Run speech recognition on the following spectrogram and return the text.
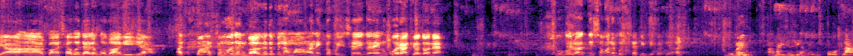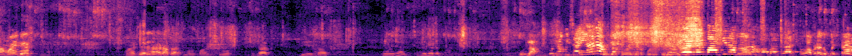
યાર, પાછા બધા લોકો ભાગી ગયા. આ પાંચમો જણ ભાગ્યો તો પેલા મામાને એક તો પૈસા એ કરાઈને ઊભો રાખ્યો તો ને. શું કરું? આજની સવારે પૈસા જ નહીં ભેગા થયા. બેન આમાં જલ્દી આમાં પોટલા આમાં ને. પાંચ હજાર આવે ને આપણા હાથમાં પાંચસો હજાર બે હજાર પોટલા. પોટલા પૈસા આવ્યા પાંચ હજાર પાંચ હજાર બાકી આપણે તો બંટાઈ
